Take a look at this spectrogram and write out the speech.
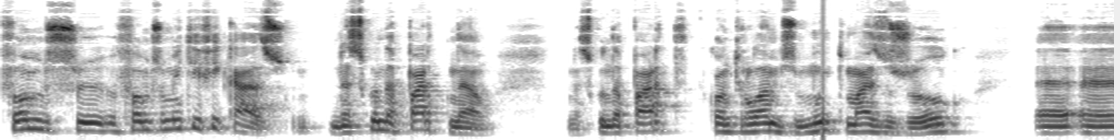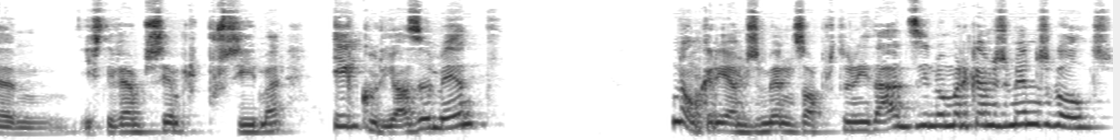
fomos, fomos muito eficazes. Na segunda parte, não. Na segunda parte, controlamos muito mais o jogo eh, e estivemos sempre por cima. E, curiosamente, não criamos menos oportunidades e não marcamos menos golos.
